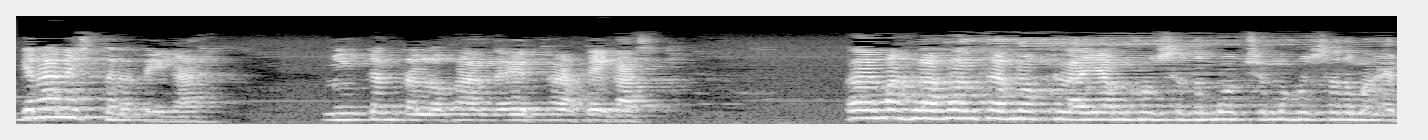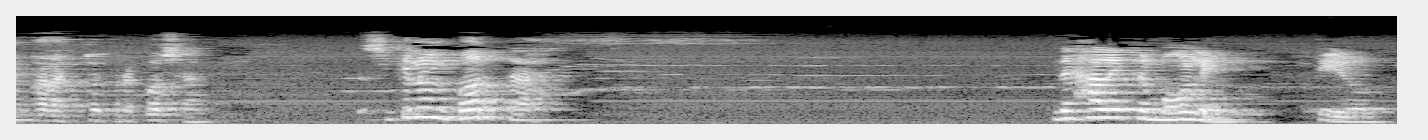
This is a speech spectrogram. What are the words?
Gran estratega. Me encantan los grandes estrategas. Además, las lanzas no es que las hayamos usado mucho, hemos usado más espadas que otra cosa. Así que no importa. Déjale que mole, tío.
